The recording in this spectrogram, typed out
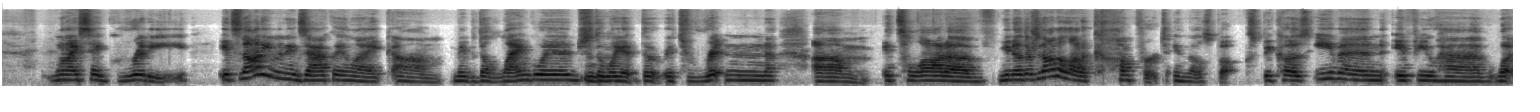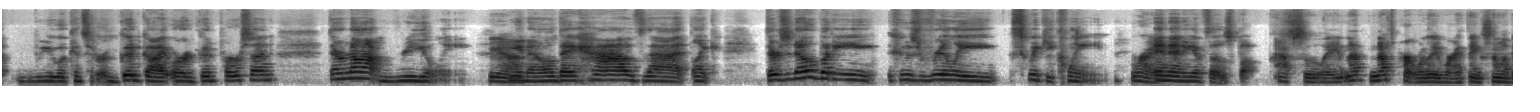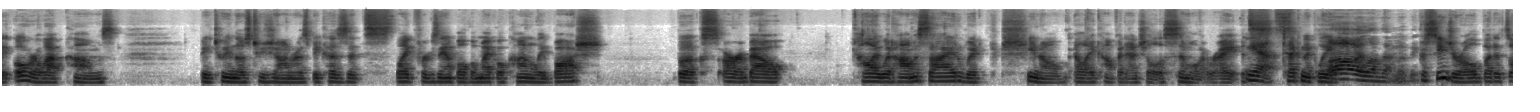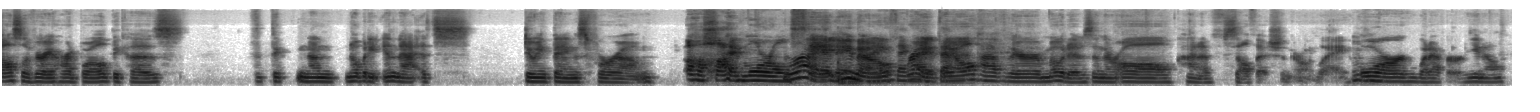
when I say gritty, it's not even exactly like um, maybe the language, the Mhm. way it, the, it's written. Um, it's a lot of, you know, there's not a lot of comfort in those books because even if you have what you would consider a good guy or a good person, they're not really yeah. you know they have that like there's nobody who's really squeaky clean right. in any of those books Absolutely. And, that, and that's part really where I think some of the overlap comes between those two genres because it's like, for example, the Michael Connolly Bosch books are about Hollywood homicide, which, you know, LA Confidential is similar, right? It's Yes. technically Oh, I love that movie. procedural, but it's also very hard boiled because the, the, none, nobody in that it's doing things for um A high moral right you know right like they all have their motives and they're all kind of selfish in their own way Mhm. or whatever you know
